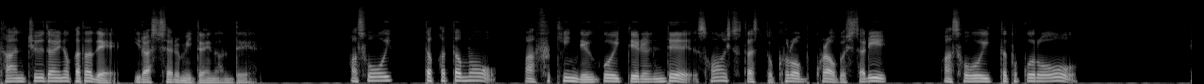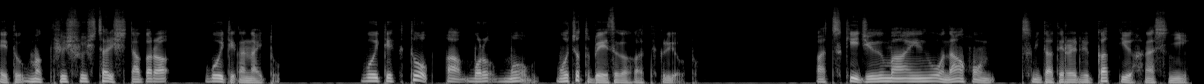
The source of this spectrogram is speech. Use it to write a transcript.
単中大の方でいらっしゃるみたいなんで、まあ、そういった方も、まあ、付近で動いてるんで、その人たちとコラボコラボしたり、まあ、そういったところを、えっ、ー、と、うまく吸収したりしながら動いていかないと。動いていくと、あ、もろ、も、もうちょっとベースが上がってくるよと。まあ、月10万円を何本積み立てられるかっていう話に、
